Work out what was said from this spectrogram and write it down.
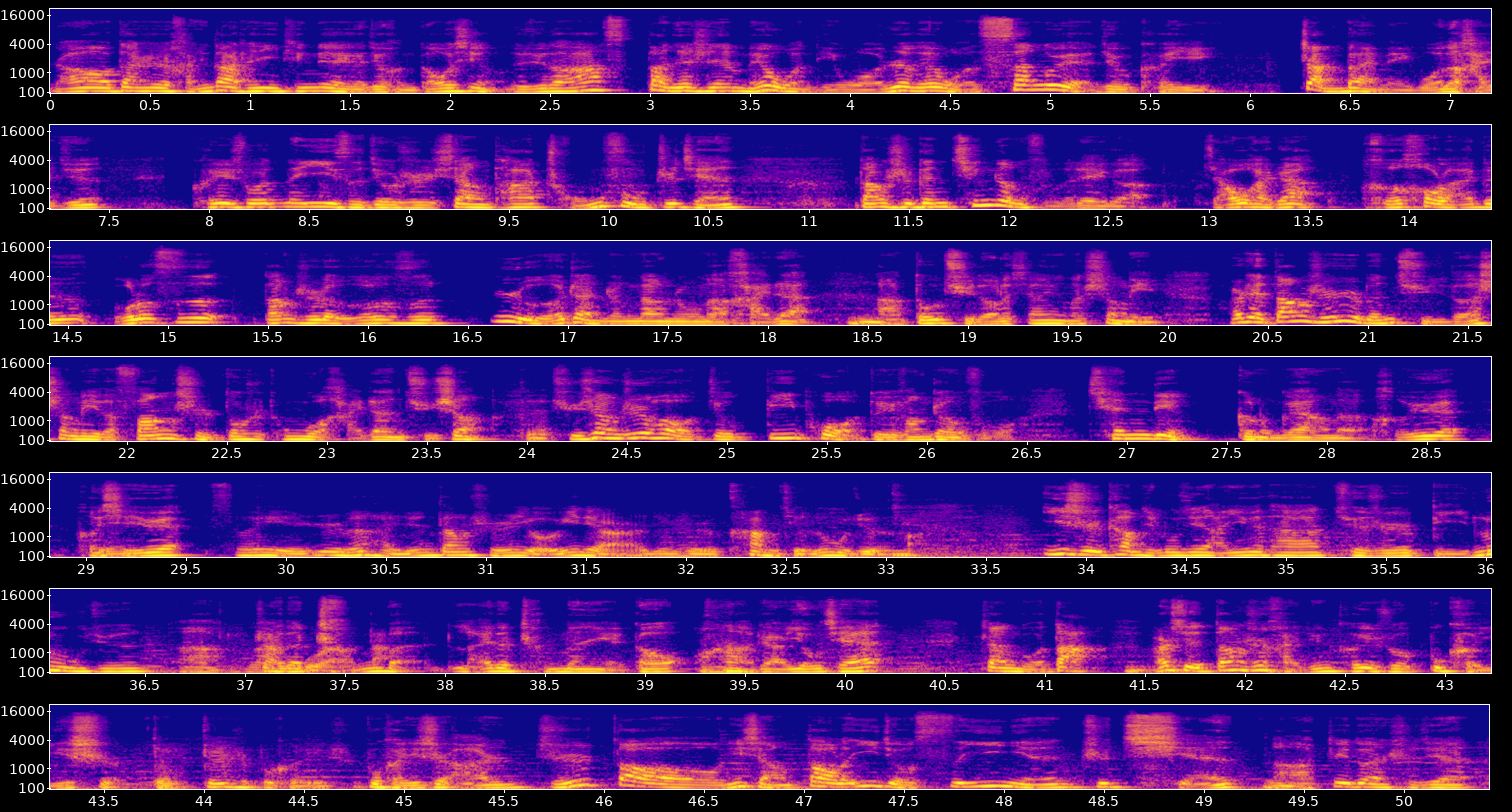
然后，但是海军大臣一听这个就很高兴，就觉得啊，半年时间没有问题。我认为我们三个月就可以战败美国的海军。可以说，那意思就是像他重复之前。当时跟清政府的这个甲午海战和后来跟俄罗斯当时的俄罗斯日俄战争当中的海战啊，都取得了相应的胜利。而且当时日本取得胜利的方式都是通过海战取胜，取胜之后就逼迫对方政府签订各种各样的合约和协约。所以日本海军当时有一点就是看不起陆军嘛，一是看不起陆军啊，因为它确实比陆军啊来的成本来的成本也高啊，这样有钱。战果大，而且当时海军可以说不可一世，对，真是不可一世。不可一世啊！直到你想到了一九四一年之前啊，这段时间，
